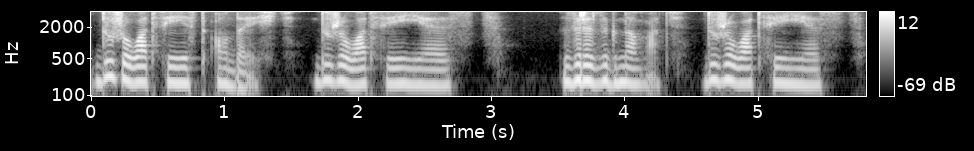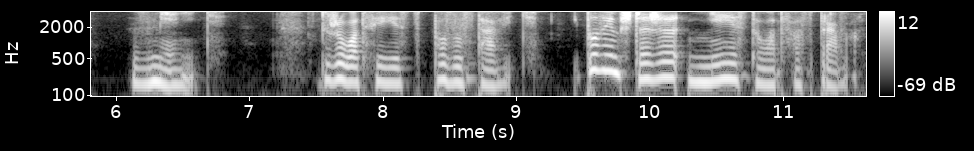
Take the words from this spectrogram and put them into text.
dużo łatwiej jest odejść, dużo łatwiej jest zrezygnować, dużo łatwiej jest zmienić, dużo łatwiej jest pozostawić. I powiem szczerze, nie jest to łatwa sprawa.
